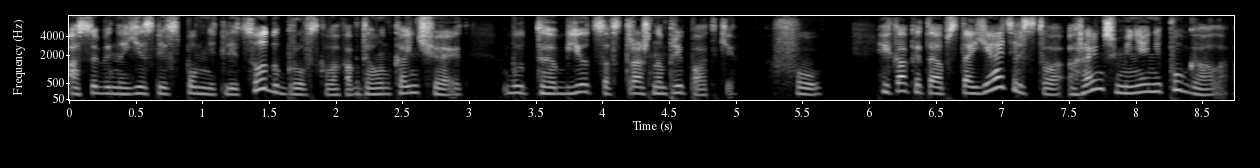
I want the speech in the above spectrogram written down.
Особенно если вспомнить лицо Дубровского, когда он кончает, будто бьется в страшном припадке. Фу. И как это обстоятельство раньше меня не пугало.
